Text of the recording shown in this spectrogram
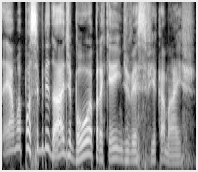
é uma possibilidade boa para quem diversifica mais.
